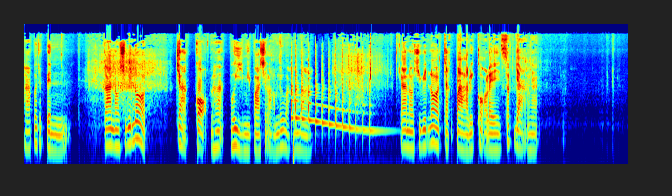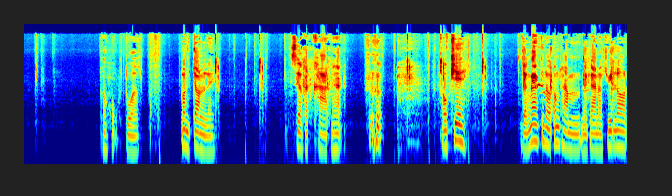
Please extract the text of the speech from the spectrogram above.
ครับก็จะเป็นการเอาชีวิตรอดจากเกาะนะฮะเฮ้ยมีปลาฉลามด้วยว่ะเข้ามา การเอาชีวิตรอดจากป่าหรือเกาะอะไรสักอย่างนะฮะโอ้โห ตัวร่อนจอนเลย เสื้อขาดขาดนะฮะ โอเค อย่างแรกที่เราต้องทำในการเอาชีวิตรอด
